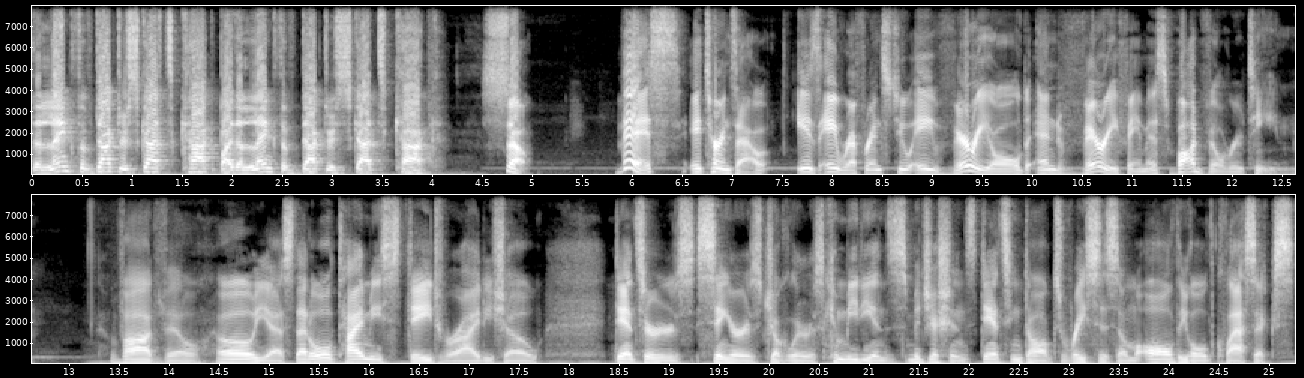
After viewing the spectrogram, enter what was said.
the length of Dr. Scott's cock by the length of Dr. Scott's cock. So, this, it turns out, is a reference to a very old and very famous vaudeville routine. Vaudeville. Oh, yes, that old timey stage variety show. Dancers, singers, jugglers, comedians, magicians, dancing dogs, racism, all the old classics.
